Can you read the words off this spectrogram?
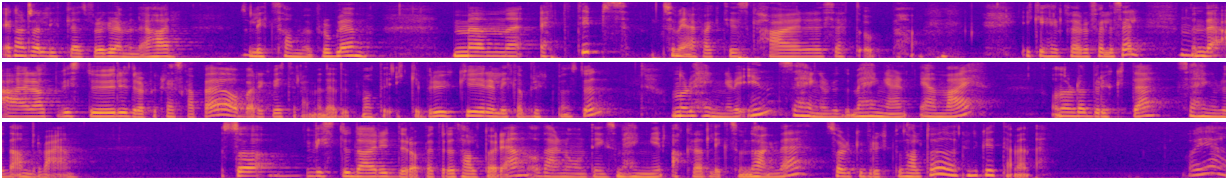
Jeg kanskje har litt lett for å glemme det jeg har. Så litt samme problem. Men et tips som jeg faktisk har sett opp Ikke helt klarer å følge selv. Men det er at hvis du rydder opp i klesskapet og bare kvitter deg med det du på en måte ikke bruker, eller ikke har brukt på en stund, og når du henger det inn, så henger du det med hengeren én vei. Og når du har brukt det, så henger du det andre veien. Så hvis du da rydder opp etter et halvt år igjen, og det er noen ting som henger akkurat likt som du hang det, så har du ikke brukt på et halvt år, og da kunne du kvitte deg med det. Oh, ja.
